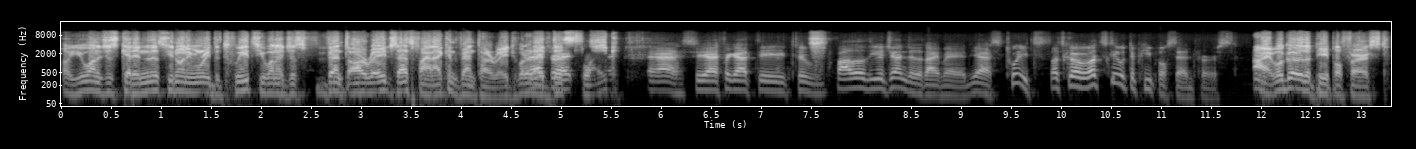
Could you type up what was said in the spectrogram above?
Oh, you want to just get into this? You don't even read the tweets. You want to just vent our rage? That's fine. I can vent our rage. What did That's I right. dislike? Uh, see, I forgot the to follow the agenda that I made. Yes, tweets. Let's go. Let's see what the people said first. All right, we'll go to the people first.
